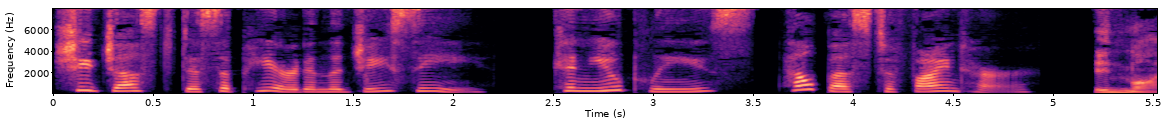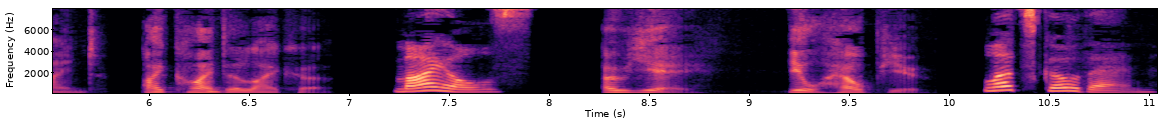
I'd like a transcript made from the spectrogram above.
She just disappeared in the GC. Can you please help us to find her? In mind, I kinda like her. Miles, Oh yeah, he'll help you. let's go then.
